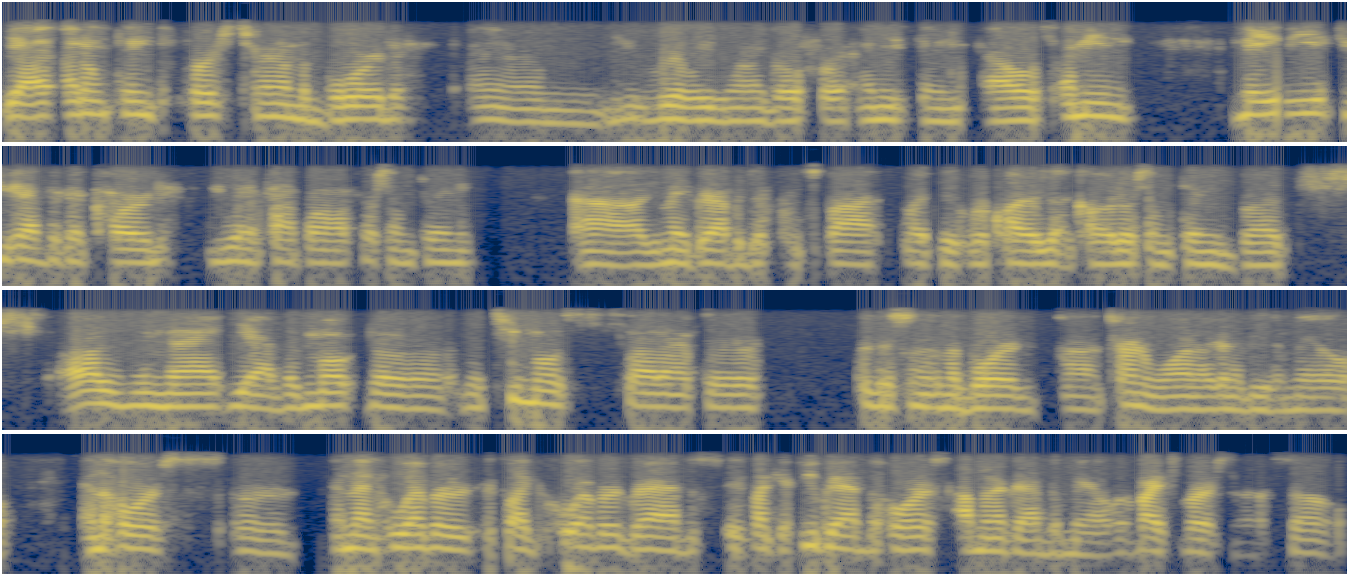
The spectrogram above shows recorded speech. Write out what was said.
yeah, I don't think first turn on the board um, you really want to go for anything else. I mean, maybe if you have like a card you want to pop off or something, uh, you may grab a different spot, like it requires that card or something. But other than that, yeah, the mo- the the two most sought after positions on the board, uh, turn one, are going to be the mail and the horse, or and then whoever it's like whoever grabs. It's like if you grab the horse, I'm going to grab the mail, or vice versa. So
